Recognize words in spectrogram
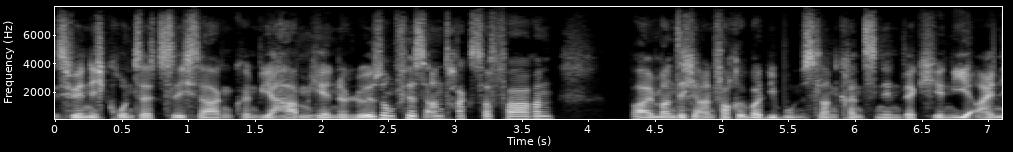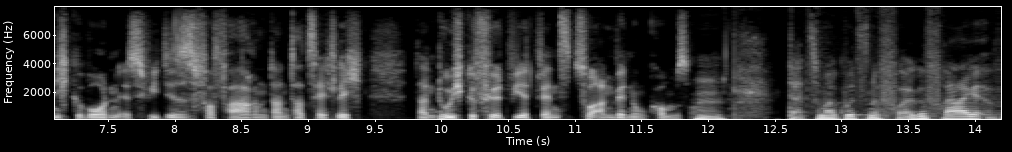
dass wir nicht grundsätzlich sagen können, wir haben hier eine Lösung fürs Antragsverfahren, weil man sich einfach über die Bundeslandgrenzen hinweg hier nie einig geworden ist, wie dieses Verfahren dann tatsächlich dann durchgeführt wird, wenn es zur Anwendung kommen soll. Hm. Dazu mal kurz eine Folgefrage.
